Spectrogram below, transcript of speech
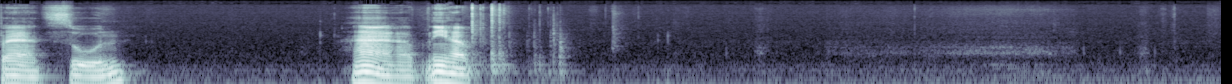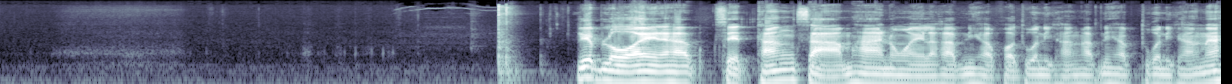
แปดศูนย์ ห้าครับ นี่ครับ เรียบร้อยนะครับ เสร็จทั้ง3ฮานอยแล้วครับ นี่ครับ ขอทวนอีกครั้งครับ นี่ครับ ทวนอีกครั้งนะ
